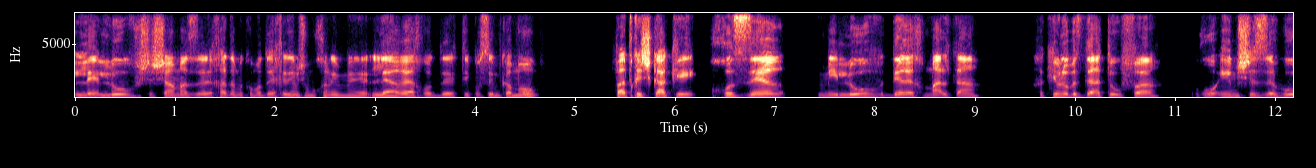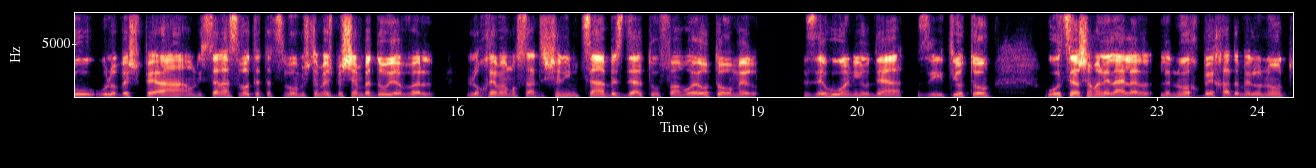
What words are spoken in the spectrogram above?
ללוב, ששם זה אחד המקומות היחידים שמוכנים uh, לארח עוד uh, טיפוסים כמוהו. פתחי שקקי חוזר מלוב דרך מלטה, מחכים לו בשדה התעופה, רואים שזה הוא, הוא לובש פאה, הוא ניסה להסוות את עצמו, הוא משתמש בשם בדוי, אבל לוחם המוסד שנמצא בשדה התעופה רואה אותו, אומר, זה הוא, אני יודע, זיהיתי אותו. הוא עוצר שם ללילה לנוח באחד המלונות,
